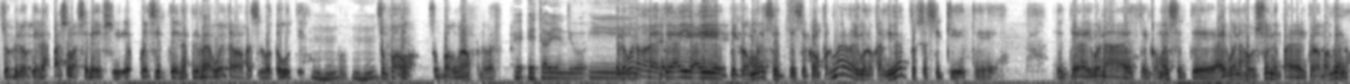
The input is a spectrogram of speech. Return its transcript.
yo creo que las pasos va a ser eso y después este, en la primera vuelta va a aparecer el voto útil. Supongo, supongo, ¿no? Pero, eh, está bien, digo. Y... Pero bueno, este, ahí, ahí este, como es, este, se conformaron algunos candidatos, así que... Este, este, hay buena, este, como es, este, hay buenas opciones para el electorado pampeano.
